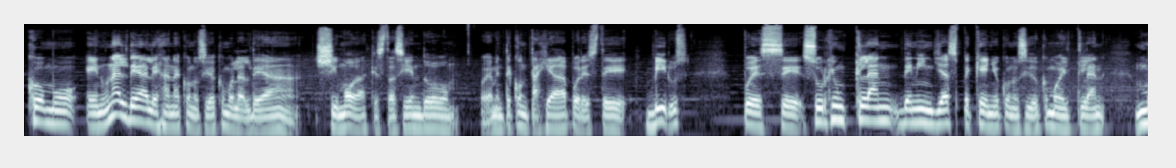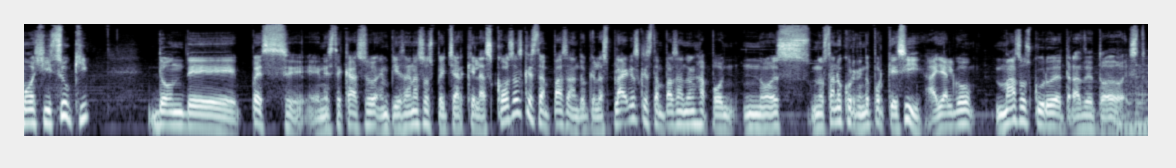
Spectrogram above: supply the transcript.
como en una aldea lejana conocida como la aldea Shimoda, que está siendo obviamente contagiada por este virus, pues eh, surge un clan de ninjas pequeño conocido como el clan Mochizuki, donde pues eh, en este caso empiezan a sospechar que las cosas que están pasando, que las plagas que están pasando en Japón no, es, no están ocurriendo porque sí, hay algo más oscuro detrás de todo esto.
